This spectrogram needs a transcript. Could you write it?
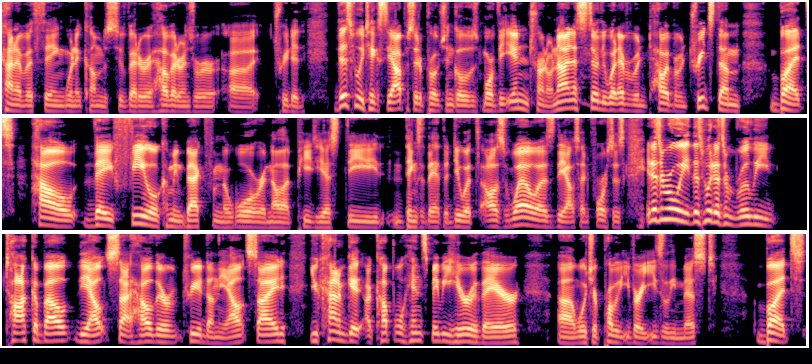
kind of a thing when it comes to veteran how veterans were uh, treated. This movie takes the opposite approach and goes more of the internal, not necessarily what everyone how everyone treats them, but how they feel coming back from the war and all that PTSD and things that they have to deal with, as well as the outside forces. It doesn't really this movie doesn't really talk about the outside how they're treated on the outside. You kind of get a couple hints maybe here or there, uh, which are probably very easily missed. But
